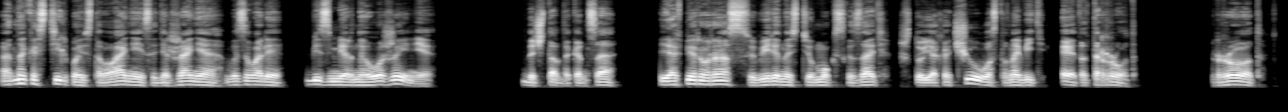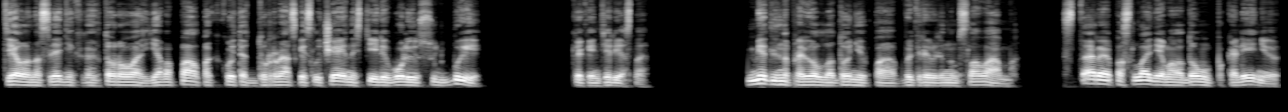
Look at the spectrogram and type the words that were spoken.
Однако стиль повествования и содержания вызывали безмерное уважение. Дочитав до конца, я в первый раз с уверенностью мог сказать, что я хочу восстановить этот род. Род, в тело наследника которого я попал по какой-то дурацкой случайности или волею судьбы. Как интересно. Медленно провел ладонью по выгравированным словам. Старое послание молодому поколению.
